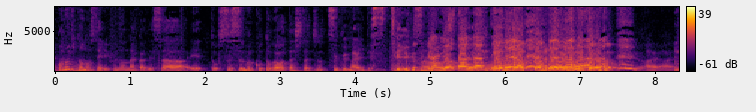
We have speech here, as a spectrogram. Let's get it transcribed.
この人のセリフの中でさ、えっと「進むことが私たちの償いです」っていう何したん。だって何やったんだろうはいはいはいで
